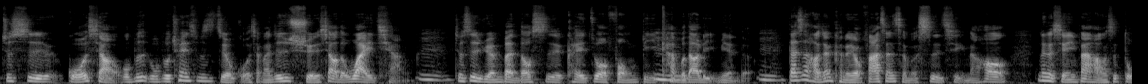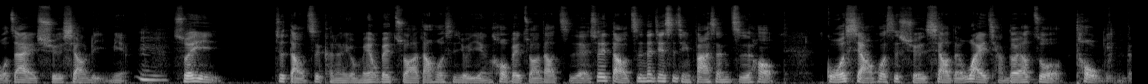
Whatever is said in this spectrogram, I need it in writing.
就是国小，我不是我不确定是不是只有国小，反正就是学校的外墙，嗯。就是原本都是可以做封闭，嗯。看不到里面的。嗯。但是好像可能有发生什么事情，然后那个嫌疑犯好像是躲在学校里面，嗯。所以就导致可能有没有被抓到，或是有延后被抓到之类，所以导致那件事情发生之后，国小或是学校的外墙都要做透明的。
